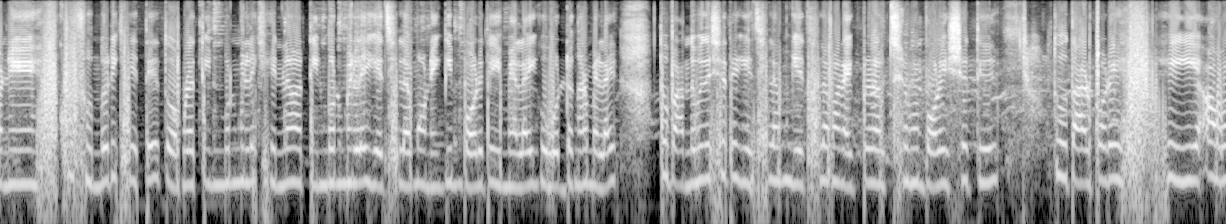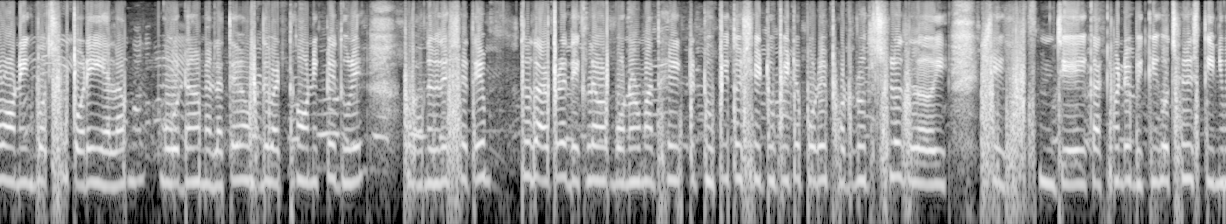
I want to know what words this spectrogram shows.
মানে খুব সুন্দরই খেতে। তো আমরা তিন বোন মিলে খেয়ে নিলাম। আর তিন বোন মিলেই গেছিলাম অনেক দিন পরে তো এই মেলায়, গোবরডাঙ্গার মেলায়। তো বান্ধবীদের সাথে গেছিলাম গেছিলাম আর একবার হচ্ছে আমার বরের সাথে। তো তারপরে এই আবার অনেক বছর পরেই এলাম। গোবরডাঙ্গা মেলাতে আমাদের বাড়ি থেকে অনেকটাই দূরে। বান্ধবীদের সাথে তো তারপরে দেখলাম আমার বোনের মাথায় একটা টুপি, তো সেই টুপিটা পরে ফটো তুলছিল। ওই সেই যে কাকিমাটা বিক্রি করছিল, তিনি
